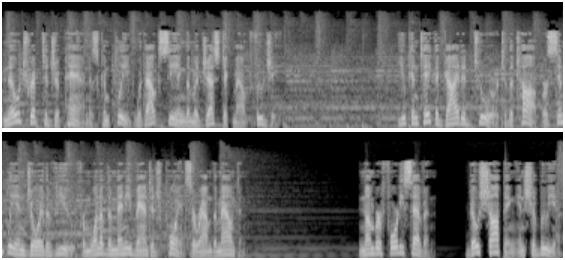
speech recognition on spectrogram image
No trip to Japan is complete without seeing the majestic Mount Fuji. You can take a guided tour to the top or simply enjoy the view from one of the many vantage points around the mountain. Number 47. Go shopping in Shibuya.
